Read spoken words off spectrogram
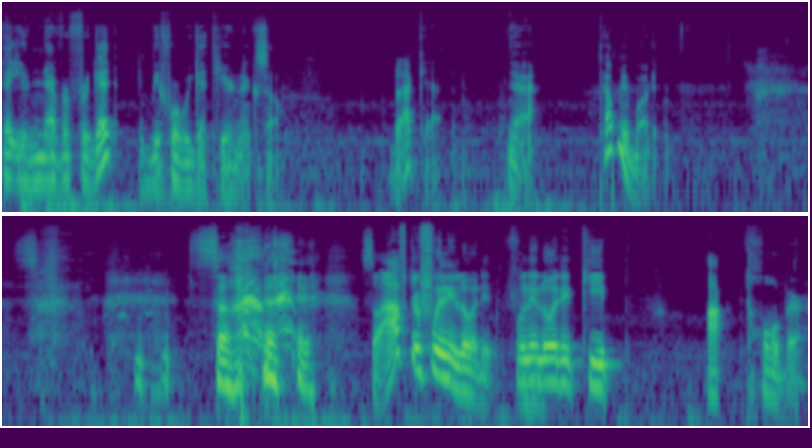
that you never forget before we get to your next song. Black Cat. Yeah. Tell me about it. So, so after fully loaded, fully mm. loaded keep October.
